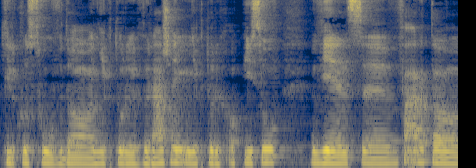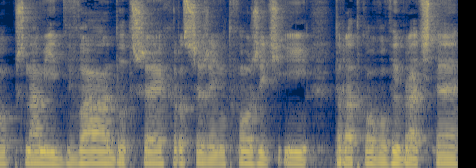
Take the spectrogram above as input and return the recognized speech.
kilku słów do niektórych wyrażeń, niektórych opisów, więc e, warto przynajmniej dwa do trzech rozszerzeń utworzyć i dodatkowo wybrać te,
